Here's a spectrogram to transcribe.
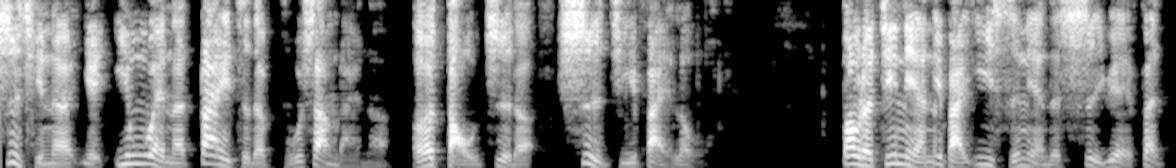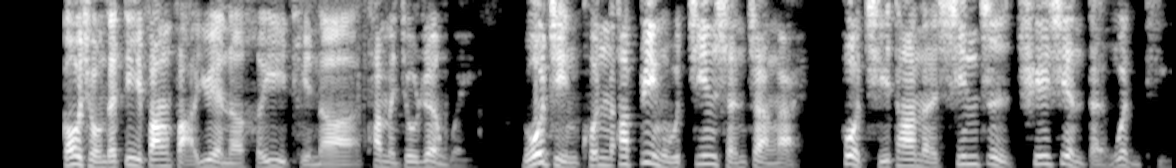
事情呢，也因为呢袋子的浮上来呢，而导致了事机败露。到了今年一百一十年的四月份，高雄的地方法院呢合议庭呢，他们就认为罗景坤他并无精神障碍或其他呢心智缺陷等问题，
